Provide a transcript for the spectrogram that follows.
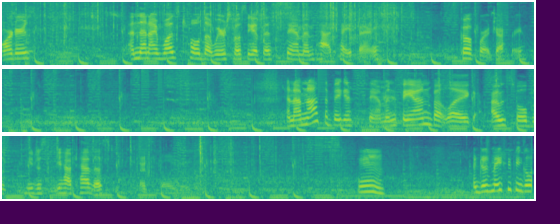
orders. And then I was told that we were supposed to get this salmon pad thai thing. Go for it, Jeffrey. And I'm not the biggest salmon fan, but like I was told that you just you have to have this. It's delicious. Mmm. It just makes you think of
